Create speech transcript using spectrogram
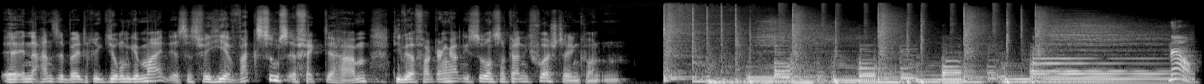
äh, in der Hansebelt-Region gemeint ist, dass wir hier Wachstumseffekte haben, die wir vergangenheit so uns noch gar nicht vorstellen konnten. Now,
